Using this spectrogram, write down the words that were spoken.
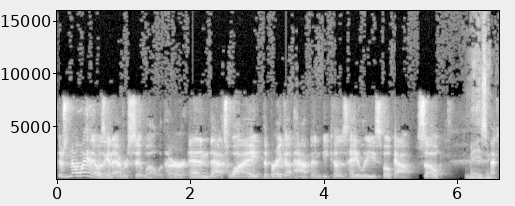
There's no way that was going to ever sit well with her. And that's why the breakup happened because Haley spoke out. So amazing. That's,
